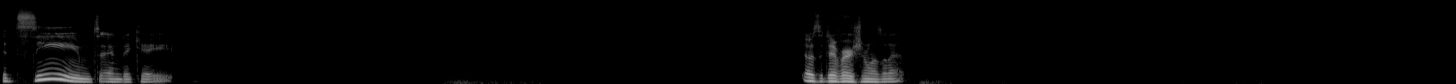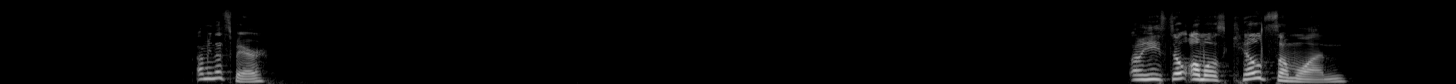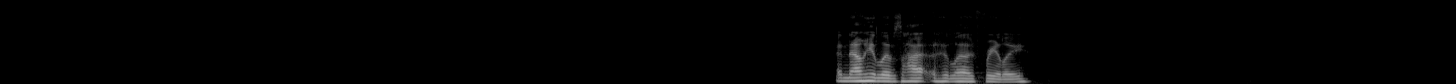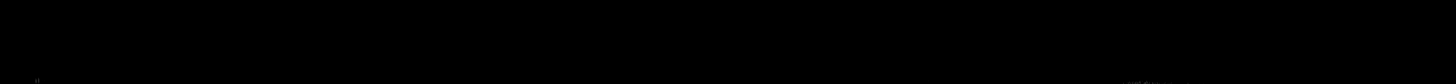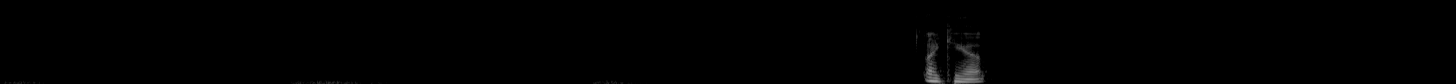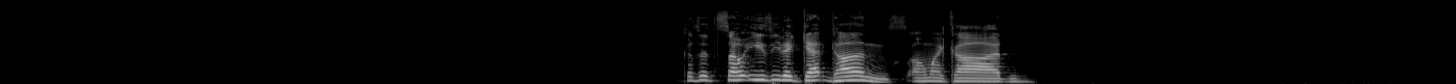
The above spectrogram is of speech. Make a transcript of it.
It seemed to indicate. It was a diversion, wasn't it? I mean, that's fair. I mean, he still almost killed someone. And now he lives high, he lives freely. I can't. Because it's so easy to get guns. Oh my god.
